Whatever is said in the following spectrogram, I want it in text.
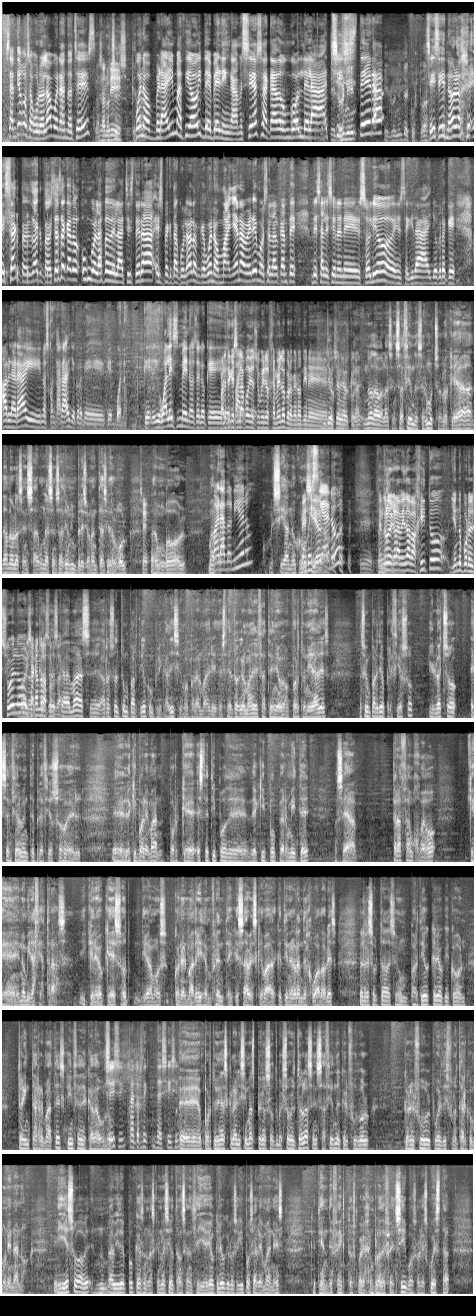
Santiago Segurola, buenas noches. Buenas noches. Bueno, Brahim hacía hoy de Bellingham. Se ha sacado un gol de la chistera. El lunes de Courtois. Sí, sí, no, no, exacto, exacto. Se ha sacado un golazo de la chistera espectacular, aunque bueno, mañana veremos el alcance de esa lesión en el solio. Enseguida yo creo que hablará y nos contará. Yo creo que, bueno, que igual es menos de lo que. Parece que se le ha podido subir el gemelo, pero que no tiene. Yo creo que no daba la sensación de ser mucho. Lo que ha dado la una sensación impresionante impresionante ha sido el gol. Un gol. ¿Maradoniano? Mesiano. Como ¿Mesiano? Centro de gravedad bajito, yendo por el suelo y sacando la zurda. Es que además eh, ha resuelto un partido complicadísimo para el Madrid. Es cierto que el Madrid ha tenido oportunidades. Ha sido un partido precioso y lo ha hecho esencialmente precioso el, el equipo alemán, porque este tipo de, de equipo permite, o sea, traza un juego que no mira hacia atrás y creo que eso, digamos, con el Madrid enfrente, que sabes que, va, que tiene grandes jugadores, el resultado es un partido creo que con 30 remates, 15 de cada uno. Sí, sí, 14, sí, sí. Eh, oportunidades clarísimas, pero sobre, sobre, todo la sensación de que el fútbol, con el fútbol puedes disfrutar como un enano. Y eso ha, habido épocas en las que no ha sido tan sencillo. Yo creo que los equipos alemanes, que tienen defectos, por ejemplo, defensivos o les cuesta,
